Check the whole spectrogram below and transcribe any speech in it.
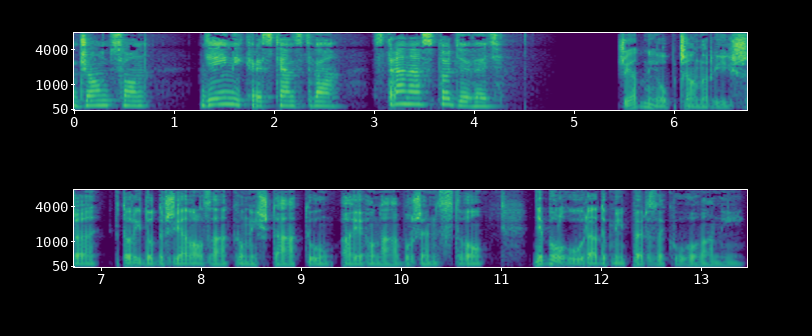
Johnson, Dejiny kresťanstva, strana 109 Žiadny občan ríše, ktorý dodržiaval zákony štátu a jeho náboženstvo, nebol úradmi perzekuovaný,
